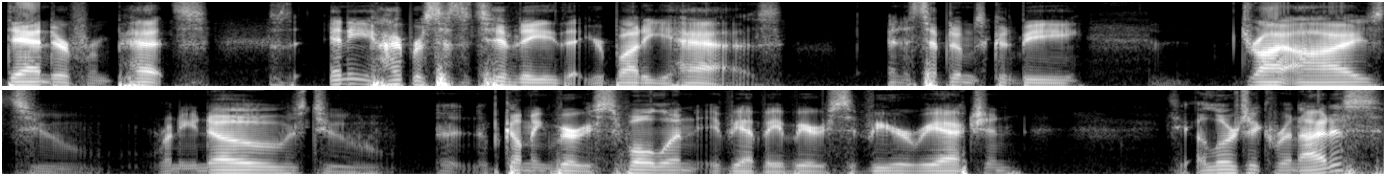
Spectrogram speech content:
dander from pets, any hypersensitivity that your body has. And the symptoms could be dry eyes to runny nose to uh, becoming very swollen if you have a very severe reaction. Allergic rhinitis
